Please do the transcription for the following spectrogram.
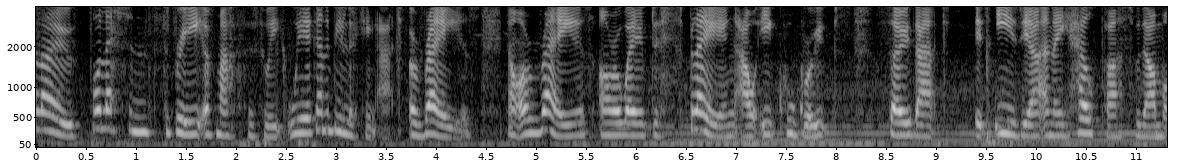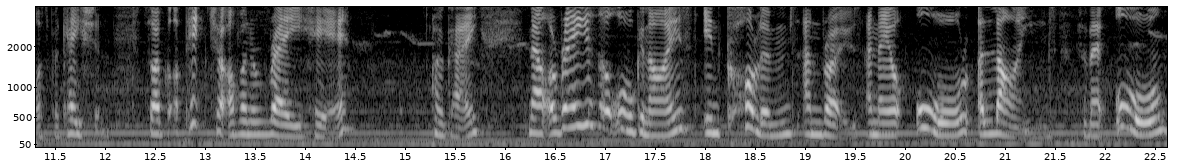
Hello, for lesson three of maths this week, we are going to be looking at arrays. Now, arrays are a way of displaying our equal groups so that it's easier and they help us with our multiplication. So I've got a picture of an array here. Okay, now arrays are organised in columns and rows and they are all aligned. So they're all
